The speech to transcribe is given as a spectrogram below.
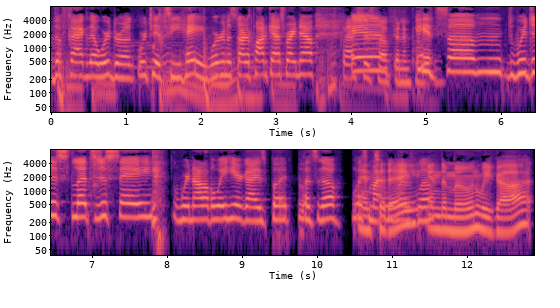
the fact that we're drunk. We're tipsy. Hey, we're gonna start a podcast right now. Bash is And huffing and puffing. It's um, we're just let's just say we're not all the way here, guys. But let's go. Let's and might, we might today as well. in the moon we got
